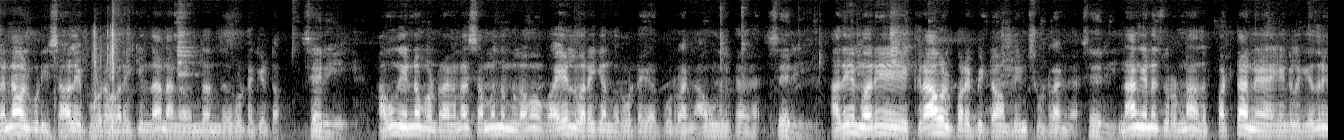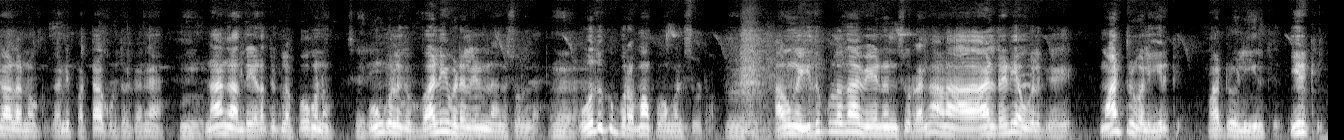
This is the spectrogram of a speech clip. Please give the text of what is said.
வெண்ணாவல்குடி சாலை போகிற வரைக்கும் தான் நாங்கள் வந்து அந்த ரோட்டை கேட்டோம். சரி. அவங்க என்ன பண்ணுறாங்கன்னா சம்மந்தம் இல்லாமல் வயல் வரைக்கும் அந்த ரோட்டை போடுறாங்க அவங்களுக்காக. சரி. அதே மாதிரி கிராவல் பரப்பிட்டோம் அப்படின்னு சொல்கிறாங்க சரி. நாங்கள் என்ன சொல்கிறோம்னா அந்த பட்டா எங்களுக்கு எதிர்கால நோக்குக்காண்டி பட்டா கொடுத்துருக்காங்க. நாங்கள் அந்த இடத்துக்குள்ளே போகணும். உங்களுக்கு வழி விடலைன்னு நாங்கள் சொல்லல. ம். ஒதுக்குப்புறமாக போங்கன்னு சொல்கிறோம் அவங்க இதுக்குள்ளே தான் வேணும்னு சொல்கிறாங்க ஆனால் ஆல்ரெடி அவங்களுக்கு மாற்று வழி இருக்குது மாற்று வழி இருக்குது இருக்குது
